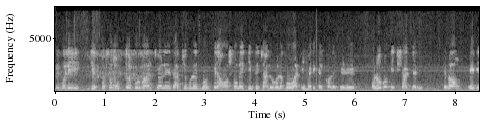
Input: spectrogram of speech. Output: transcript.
বলি যে প্রথম উত্তর পূর্বাঞ্চলের রাজ্যগুলোর মধ্যে অসমে কিন্তু চালু হলো গৌহাটি মেডিকেল কলেজে রোবোটিক সার্জারি এবং এটি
